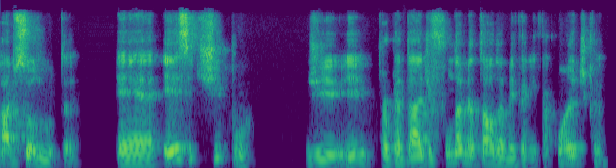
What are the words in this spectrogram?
absoluta. É, esse tipo de propriedade fundamental da mecânica quântica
